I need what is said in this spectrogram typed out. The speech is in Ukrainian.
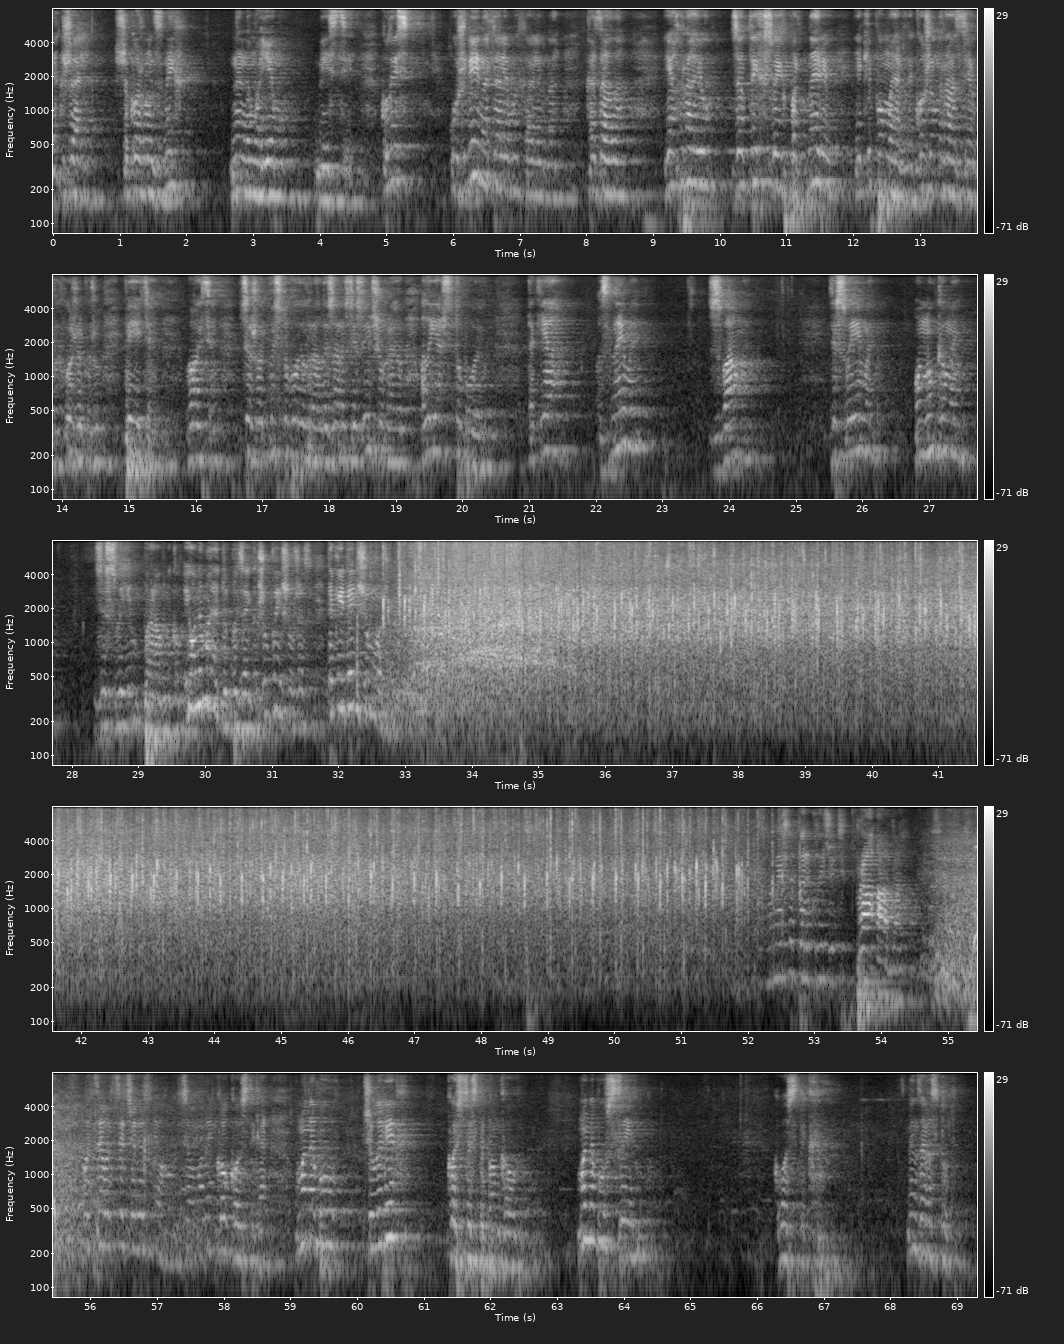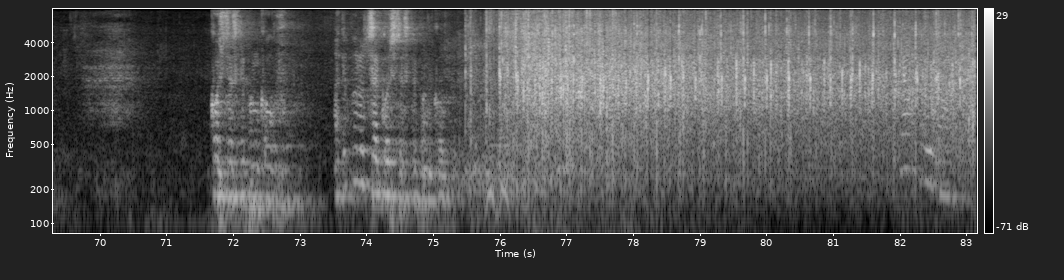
як жаль, що кожен з них не на моєму місці. Колись у жвій Наталя Михайлівна казала, я граю за тих своїх партнерів, які померли. Кожен раз я виходжу і кажу, Петя, Вася, це ж от ми з тобою грали, зараз я з іншою граю, але я ж з тобою. Так я з ними, з вами, зі своїми онуками, зі своїм правнуком. Його немає тут Бузейка, щоб вийшов вже такий день, що можна. Ж тепер кличуть Праада. Оце оце через нього, цього маленького Костика. У мене був чоловік Костя Степанков. У мене був син Костик. Він зараз тут. Костя Степанков. А тепер оце Костя Степанков. Дякую вам.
